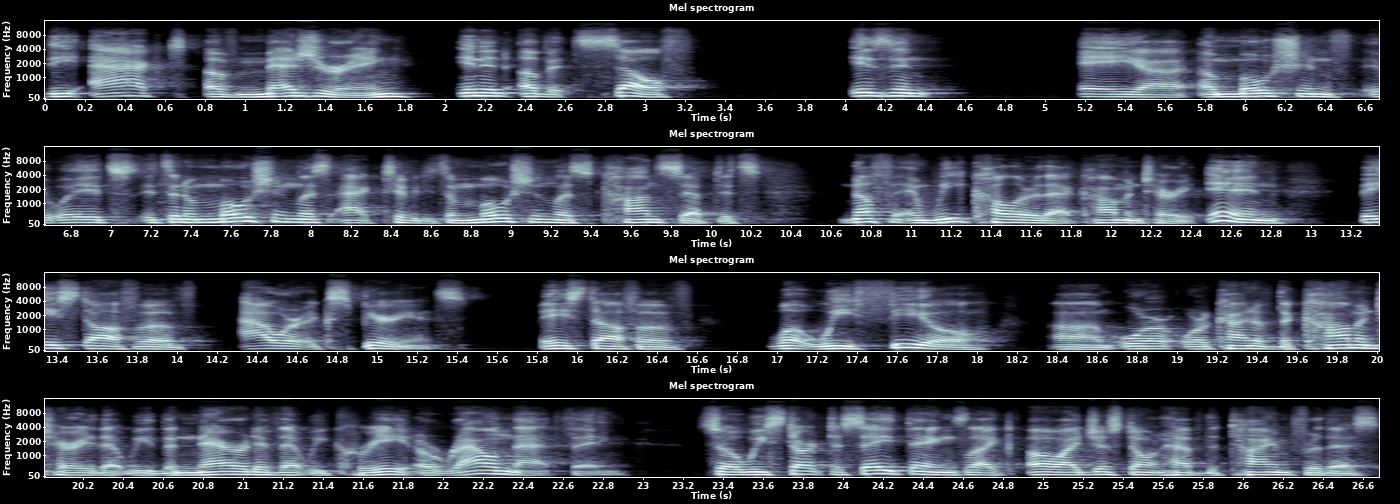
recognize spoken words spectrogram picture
the act of measuring in and of itself isn't a uh, emotion it's it's an emotionless activity. It's a motionless concept. It's nothing and we color that commentary in based off of our experience based off of what we feel um, or or kind of the commentary that we the narrative that we create around that thing so we start to say things like oh i just don't have the time for this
